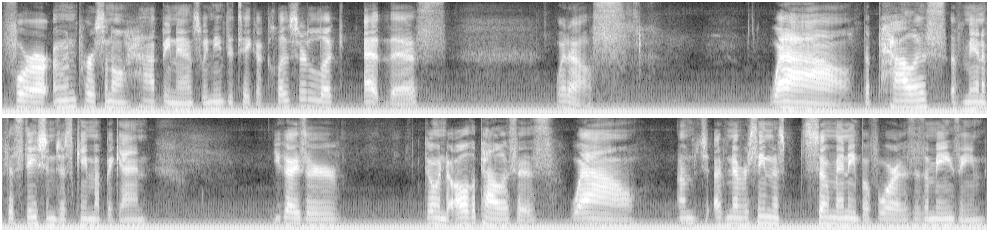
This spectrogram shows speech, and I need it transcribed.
for our own personal happiness we need to take a closer look at this what else wow the palace of manifestation just came up again you guys are going to all the palaces. Wow. I'm, I've never seen this so many before. This is amazing.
